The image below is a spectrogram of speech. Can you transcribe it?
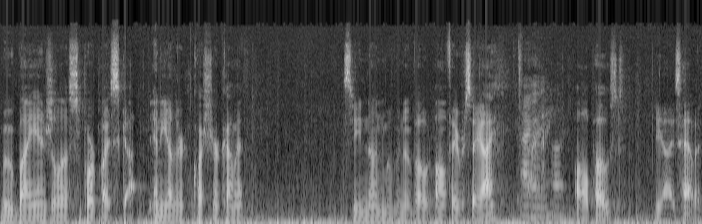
Moved by Angela, support by Scott. Any other question or comment? Seeing none, moving to vote. All in favor, say aye. Aye. All opposed? The ayes have it.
